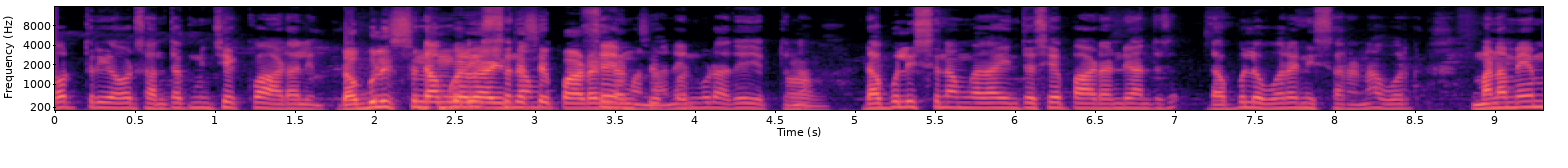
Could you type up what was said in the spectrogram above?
or three hours అంతకుమించి ఎక్కువ ఆడలేము డబ్బులు ఇస్తున్నాం అన్న, నేను కూడా అదే చెప్తున్నా. డబ్బులు ఇస్తున్నాం కదా ఇంతసేపు ఆడండి అంత డబ్బులు ఎవరైనా ఇస్తారన్న? ఎవరికి మనమేం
